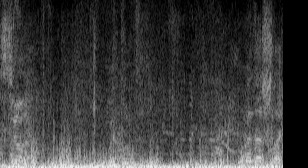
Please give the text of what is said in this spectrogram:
Все, ми тут. Ми дійшли.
